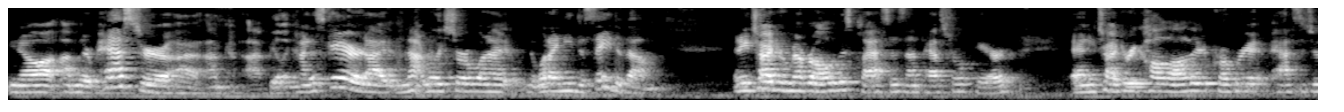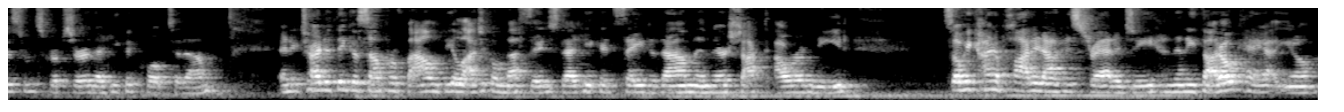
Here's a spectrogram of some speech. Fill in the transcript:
You know, I'm their pastor. I, I'm, I'm feeling kind of scared. I'm not really sure what I what I need to say to them. And he tried to remember all of his classes on pastoral care, and he tried to recall all the appropriate passages from Scripture that he could quote to them. And he tried to think of some profound theological message that he could say to them in their shocked hour of need. So he kind of plotted out his strategy, and then he thought, okay, you know,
